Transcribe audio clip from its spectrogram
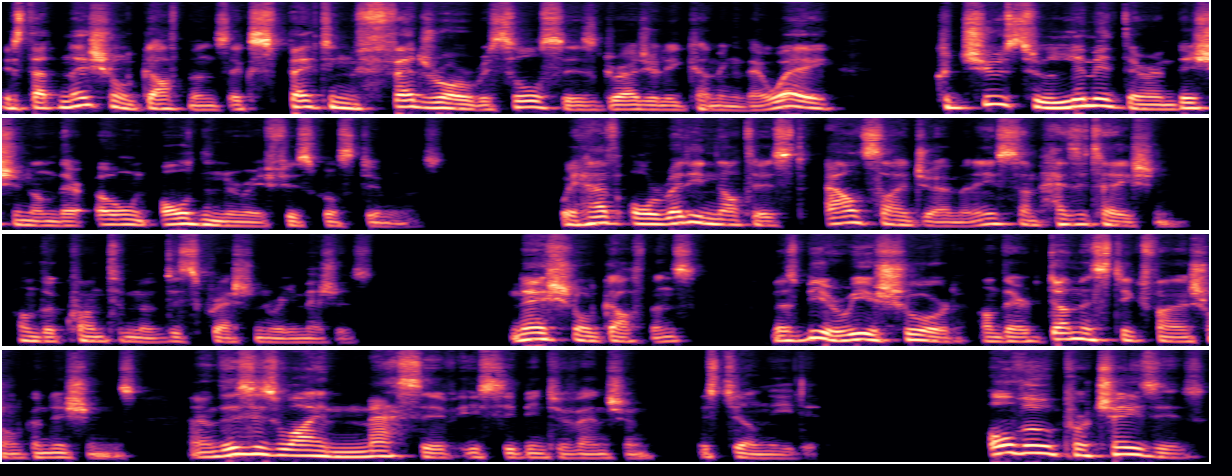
is that national governments expecting federal resources gradually coming their way could choose to limit their ambition on their own ordinary fiscal stimulus. We have already noticed outside Germany some hesitation on the quantum of discretionary measures. National governments must be reassured on their domestic financial conditions, and this is why massive ECB intervention is still needed. Although purchases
